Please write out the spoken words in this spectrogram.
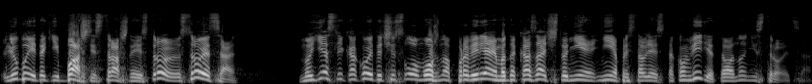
Любые такие башни страшные строятся, но если какое-то число можно проверяемо доказать, что не, не представляется в таком виде, то оно не строится.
